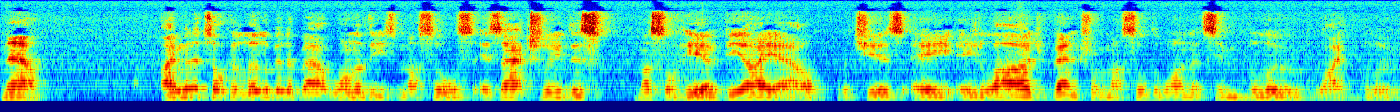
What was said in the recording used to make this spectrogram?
Now, I'm going to talk a little bit about one of these muscles. It's actually this muscle here, VIL, which is a, a large ventral muscle, the one that's in blue, light blue.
